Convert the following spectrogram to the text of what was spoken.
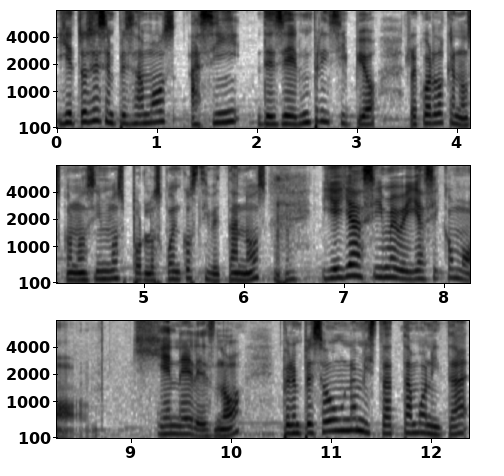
Y entonces empezamos así desde un principio. Recuerdo que nos conocimos por los cuencos tibetanos y ella así me veía así como, ¿quién eres, no? Pero empezó una amistad tan bonita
